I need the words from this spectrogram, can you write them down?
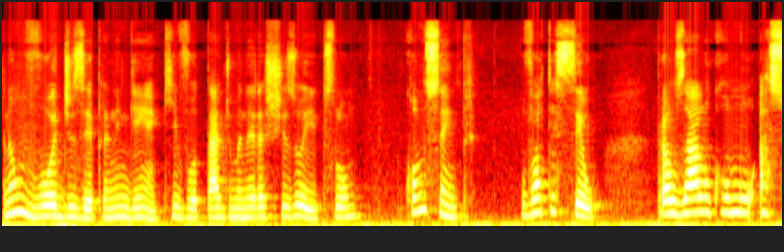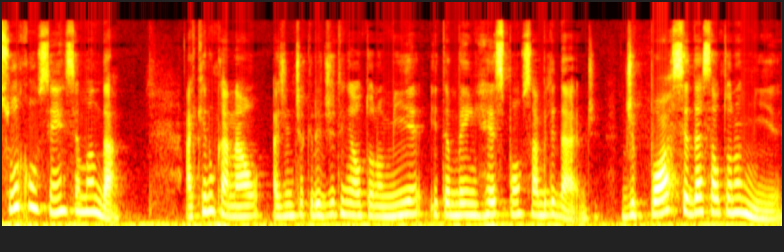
Eu não vou dizer para ninguém aqui votar de maneira X ou Y, como sempre. O voto é seu para usá-lo como a sua consciência mandar. Aqui no canal, a gente acredita em autonomia e também em responsabilidade. De posse dessa autonomia,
